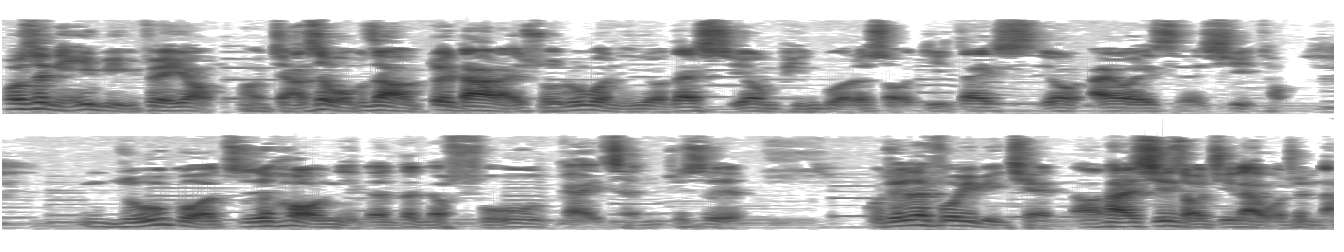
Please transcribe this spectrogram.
或是你一笔费用哦。假设我不知道，对大家来说，如果你有在使用苹果的手机，在使用 iOS 的系统。如果之后你的这个服务改成就是，我就是付一笔钱，然后他的新手机来我就拿，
